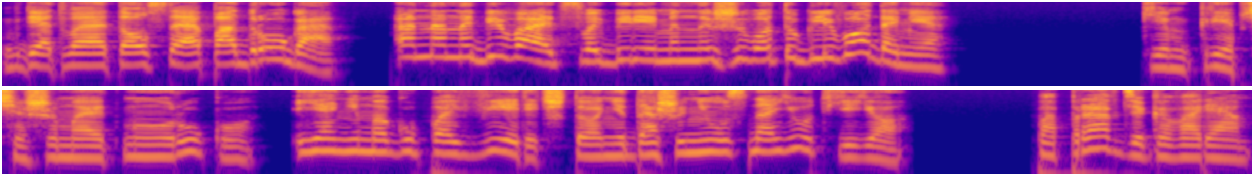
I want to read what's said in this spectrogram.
Где твоя толстая подруга?» Она набивает свой беременный живот углеводами?» Ким крепче сжимает мою руку, я не могу поверить, что они даже не узнают ее. По правде говоря,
